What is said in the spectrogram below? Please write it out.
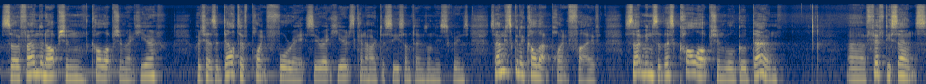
So I found an option, call option right here, which has a delta of 0.48. See right here, it's kind of hard to see sometimes on these screens. So I'm just going to call that 0.5. So that means that this call option will go down uh, 50 cents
